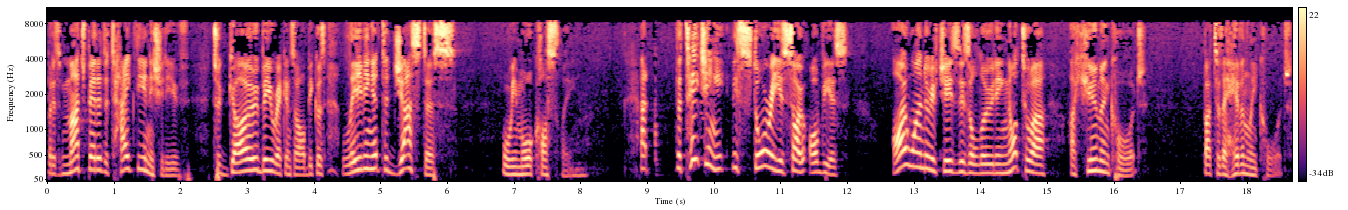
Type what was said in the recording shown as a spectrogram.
But it's much better to take the initiative to go be reconciled because leaving it to justice will be more costly. Uh, the teaching, this story is so obvious. I wonder if Jesus is alluding not to a, a human court, but to the heavenly court.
